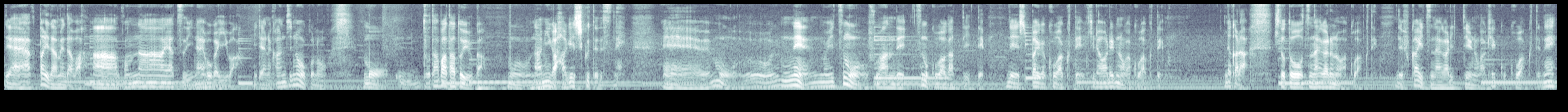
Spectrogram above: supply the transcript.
でやっぱりダメだわ。あこんなやついない方がいいわ。みたいな感じのこのもうドタバタというかもう波が激しくてですね、えー、もうねもういつも不安でいつも怖がっていてで失敗が怖くて嫌われるのが怖くてだから人とつながるのは怖くてで深いつながりっていうのが結構怖くてね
